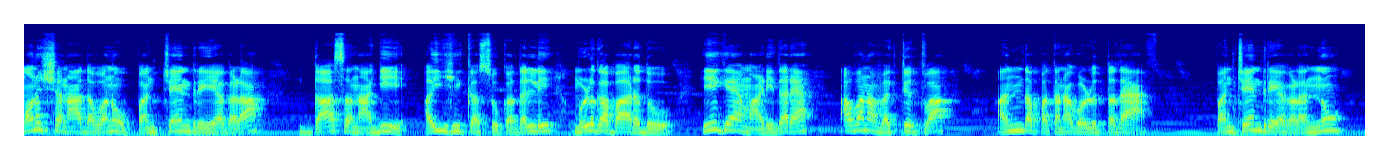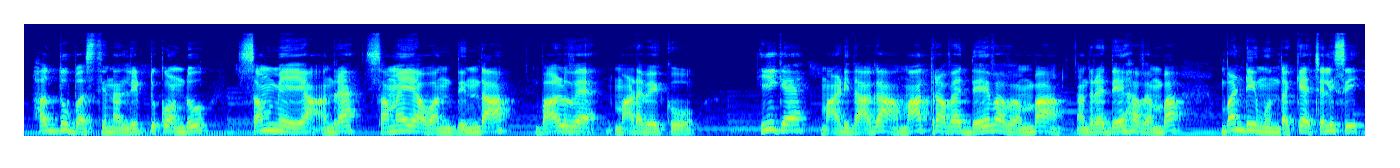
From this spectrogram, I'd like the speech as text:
ಮನುಷ್ಯನಾದವನು ಪಂಚೇಂದ್ರಿಯಗಳ ದಾಸನಾಗಿ ಐಹಿಕ ಸುಖದಲ್ಲಿ ಮುಳುಗಬಾರದು. ಹೀಗೆ ಮಾಡಿದರೆ ಅವನ ವ್ಯಕ್ತಿತ್ವ ಅಂಧಪತನಗೊಳ್ಳುತ್ತದೆ ಪಂಚೇಂದ್ರಿಯಗಳನ್ನು ಹದ್ದುಬಸ್ತಿನಲ್ಲಿಟ್ಟುಕೊಂಡು ಸಮಯ ಅಂದರೆ ಸಮಯವೊಂದಿಂದ ಬಾಳ್ವೆ ಮಾಡಬೇಕು. ಹೀಗೆ ಮಾಡಿದಾಗ ಮಾತ್ರವೇ ದೇವವೆಂಬ ಅಂದರೆ ದೇಹವೆಂಬ ಬಂಡಿ ಮುಂದಕ್ಕೆ ಚಲಿಸಿ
